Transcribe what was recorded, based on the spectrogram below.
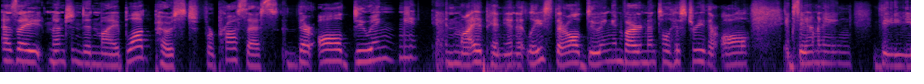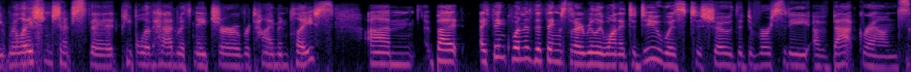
as I mentioned in my blog post for Process, they're all doing, in my opinion at least, they're all doing environmental history. They're all examining the relationships that people have had with nature over time and place. Um, but I think one of the things that I really wanted to do was to show the diversity of backgrounds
